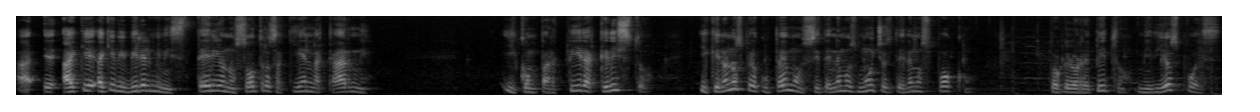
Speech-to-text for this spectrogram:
Ah, eh, hay que, hay que vivir el ministerio nosotros aquí en la carne y compartir a Cristo y que no nos preocupemos si tenemos mucho, si tenemos poco. Porque lo repito, mi Dios pues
